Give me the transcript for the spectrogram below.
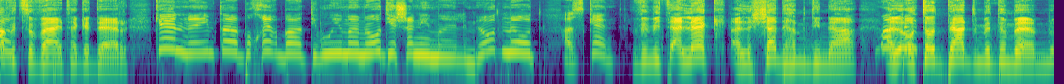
נכון. וצובע את הגדר. כן, אם אתה בוחר בדימויים המאוד ישנים האלה, מאוד מאוד, אז כן. ומתעלק על שד המדינה, על אותו דד מדמם.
